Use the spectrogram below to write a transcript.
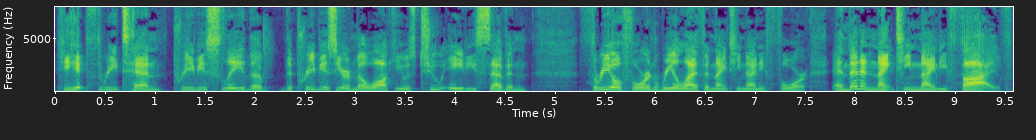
He hit 310. Previously, the, the previous year in Milwaukee was 287. 304 in real life in 1994, and then in 1995.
